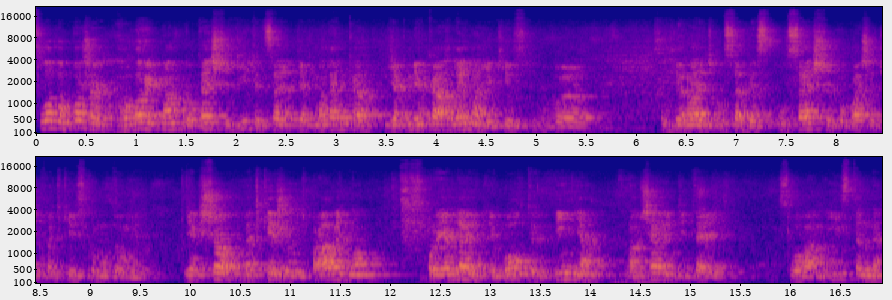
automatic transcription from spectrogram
Слово Боже говорить нам про те, що діти це як маленька, як м'яка глина, які вбирають у себе усе, що побачать у батьківському домі. Якщо батьки живуть праведно, проявляють любов, терпіння, навчають дітей словам істини,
